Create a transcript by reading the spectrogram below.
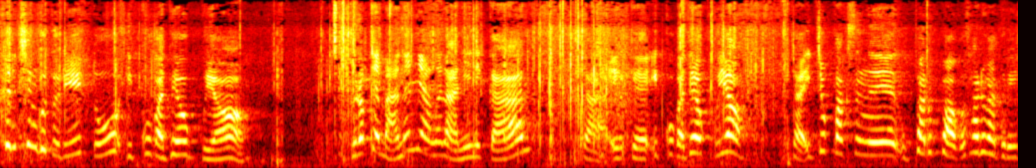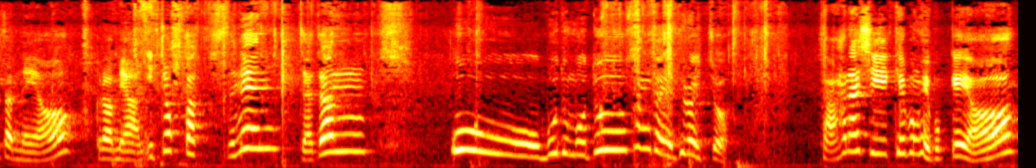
큰 친구들이 또 입고가 되었고요. 그렇게 많은 양은 아니니까 자 이렇게 입고가 되었고요. 자 이쪽 박스는 우파루파하고 사료가 들어있었네요. 그러면 이쪽 박스는 짜잔 오 모두 모두 상자에 들어있죠. 자 하나씩 개봉해 볼게요.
